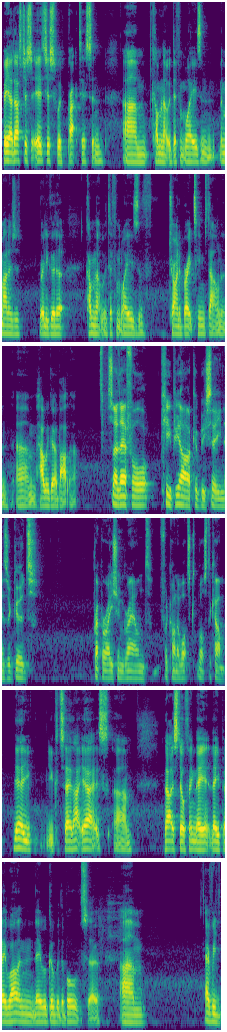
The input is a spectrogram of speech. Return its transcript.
but yeah, that's just it's just with practice and um, coming up with different ways, and the manager's really good at coming up with different ways of trying to break teams down and um, how we go about that. So therefore, QPR could be seen as a good preparation ground for kind of what's what's to come. Yeah, you you could say that. Yeah, it's um, no, I still think they they play well and they were good with the ball. So um, every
